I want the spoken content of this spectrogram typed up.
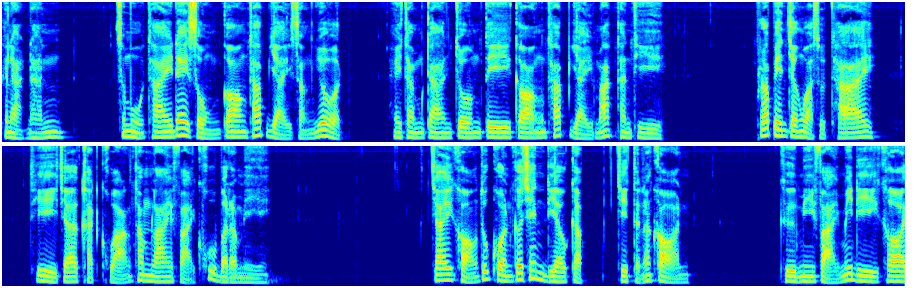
ขณะนั้น สมุทัยได้ส่งกองทัพใหญ่สังโยชน์ให้ทำการโจมตีกองทัพใหญ่มักทันที เพราะเป็นจังหวะสุดท้าย ที่จะขัดขวางทำลายฝ่ายคู่บารมี ใจของทุกคนก็เช่นเดียวกับจิตนคร คือมีฝ่ายไม่ดีคอย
